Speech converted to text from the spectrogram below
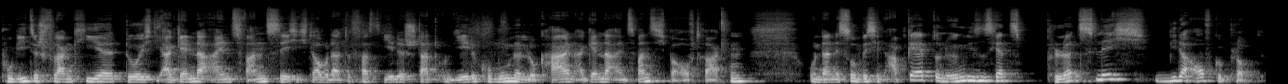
politisch flankiert durch die Agenda 21. Ich glaube, da hatte fast jede Stadt und jede Kommune einen lokalen Agenda 21 Beauftragten. Und dann ist so ein bisschen abgeebbt und irgendwie ist es jetzt plötzlich wieder aufgeploppt.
